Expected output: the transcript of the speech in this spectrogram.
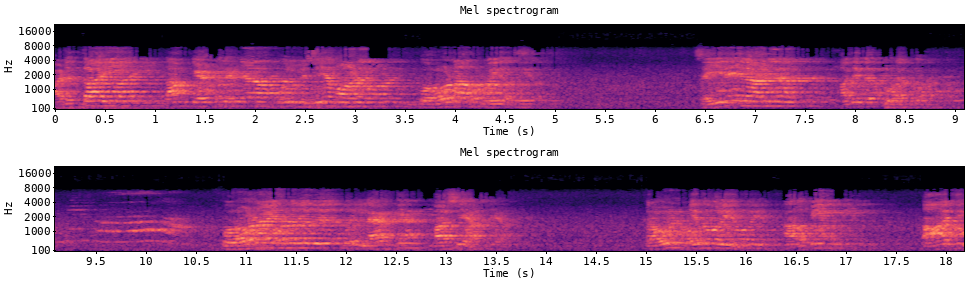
അടുത്തായി നാം കേട്ടുകഴിഞ്ഞ ഒരു വിഷയമാണ് കൊറോണ വൈറസ്. ചൈനയിലാണ് അതിന്റെ തുടക്കം. കൊറോണ ലാറ്റിൻ ഭാഷയാണ്. ക്രൗൺ എന്ന് പറയുന്നത് അറബിയിൽ താജ്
